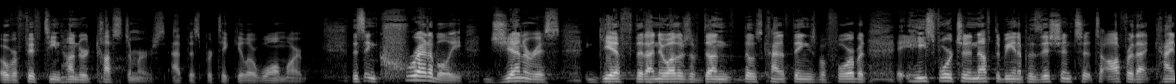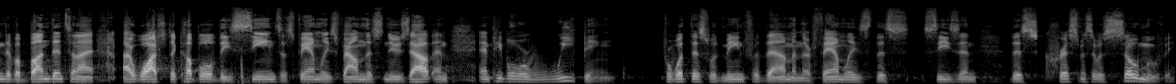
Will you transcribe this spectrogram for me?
over 1,500 customers at this particular Walmart. This incredibly generous gift that I know others have done those kind of things before, but he's fortunate enough to be in a position to, to offer that kind of abundance. And I, I watched a couple of these scenes as families found this news out, and, and people were weeping for what this would mean for them and their families this season, this Christmas. It was so moving.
